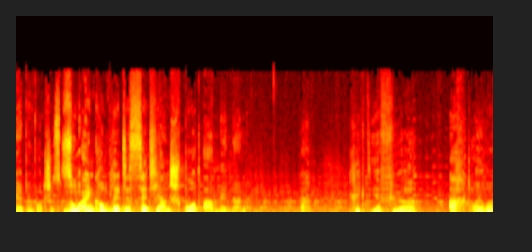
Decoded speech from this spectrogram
Apple Watches. So ein komplettes Set hier an Sportarmbändern ja, kriegt ihr für 8,50 Euro.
